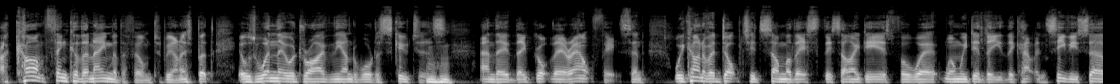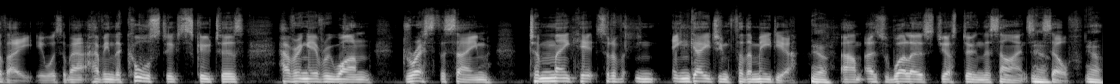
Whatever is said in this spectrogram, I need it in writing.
I can't think of the name of the film to be honest, but it was when they were driving the underwater scooters mm-hmm. and they they've got their outfits, and we kind of adopted some of this this ideas for where when we did the the Catlin Seaview survey, it was about having the cool st- scooters, having everyone dressed the same, to make it sort of engaging for the media, yeah. um, as well as just doing the science yeah. itself. Yeah.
